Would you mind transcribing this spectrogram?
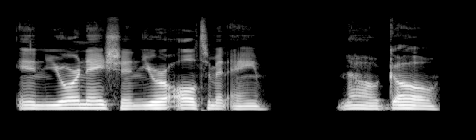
in your nation your ultimate aim. No, go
